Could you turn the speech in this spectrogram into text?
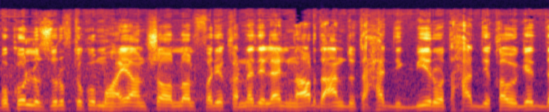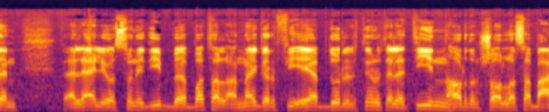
وكل الظروف تكون مهيئة إن شاء الله لفريق النادي الأهلي النهارده عنده تحدي كبير وتحدي قوي جدا. الأهلي وسوني ديب بطل النيجر في إياب دور ال 32 النهارده إن شاء الله 7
